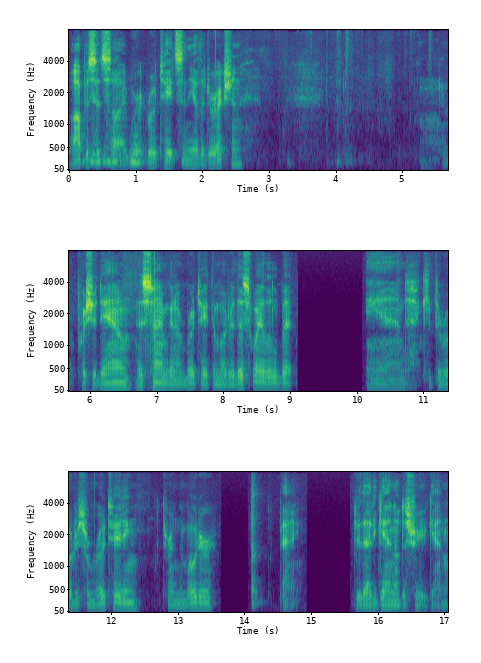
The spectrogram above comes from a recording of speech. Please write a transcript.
opposite side where it rotates in the other direction. I'm going to push it down. This time I'm going to rotate the motor this way a little bit and keep the rotors from rotating. Turn the motor, bang. Do that again, I'll just show you again.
